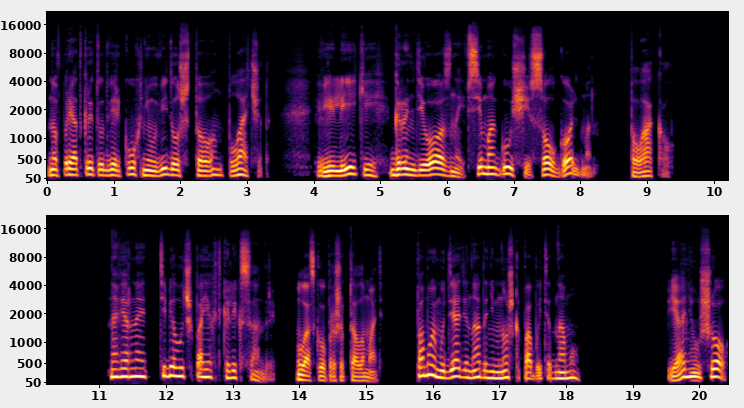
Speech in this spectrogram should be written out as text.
но в приоткрытую дверь кухни увидел, что он плачет. Великий, грандиозный, всемогущий Сол Гольдман плакал. «Наверное, тебе лучше поехать к Александре», — ласково прошептала мать. «По-моему, дяде надо немножко побыть одному». Я не ушел.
